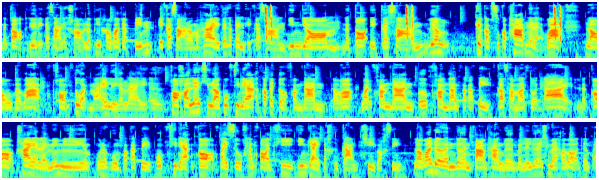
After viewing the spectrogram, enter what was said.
แล้วก็ยื่นเอกสารให้เขา แล้วพี่เขาก็จะปริ้นเอกสารออกมาให้ ก็จะเป็นเอกสารยินยอม แล้วก็เอกสารเรื่องเกี่ยวกับสุขภาพเนี่ยแหละว่าเราแบบว่าพร้อมตรวจไหมหรือยังไงเออพอเขาเรียกคิวเราปุ๊บทีเนี้ยก็ไปตรวจความดัน แล้วก็วัดความดันปุ๊บความดันปกติก็สามารถตรวจได้ แล้วก็ไข้อะไรไม่มีอุณหภูมิปกติปุ๊บทีเนี้ยก็ไปสู่ขั้นตอนที่ยิ่งใหญ่ก็คือการฉีดวัคซีน เราก็เดินเดินตามทางเดินไปเรื่อยๆใช่ไหมเขาบอกเดินไป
